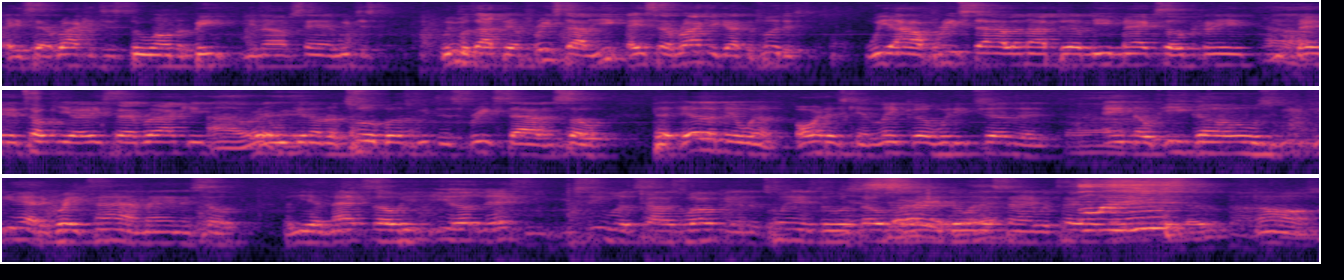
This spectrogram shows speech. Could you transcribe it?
ASAP Rocky just threw on the beat. You know what I'm saying? We just we was out there freestyling. ASAP Rocky got the footage. We out freestyling out there. Me, Maxo Kream, Uh-huh. made in Tokyo. ASAP Rocky. And really? we get on the tour bus. We just freestyling. So. The element when artists can link up with each other, Uh-huh. ain't no egos. We, we had a great time, man. And so, but yeah, Maxo, he, he up next. You see what Charles Walker and the twins doing, so Yes, sir. doing this thing with Taylor. Oh,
